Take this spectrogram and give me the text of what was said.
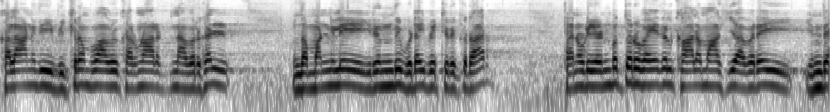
கலாநிதி விக்ரம்பாபு கருணாரட்ன அவர்கள் இந்த மண்ணிலே இருந்து விடை பெற்றிருக்கிறார். தன்னுடைய எண்பத்தொரு வயதில் காலமாகிய அவரை இந்த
